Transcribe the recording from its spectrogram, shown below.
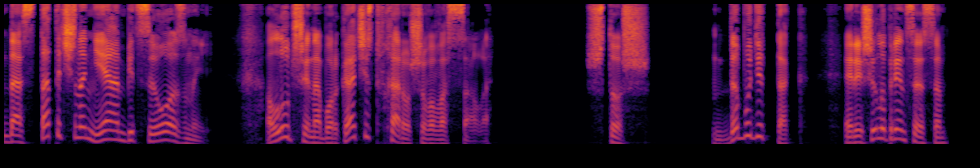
достаточно неамбициозный. Лучший набор качеств хорошего вассала. Что ж, да будет так, решила принцесса.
